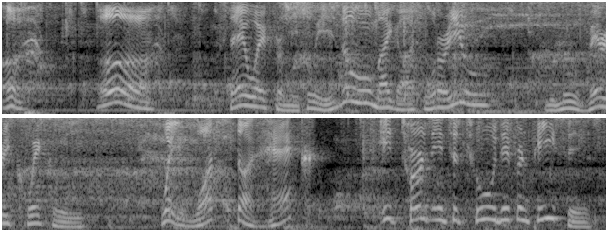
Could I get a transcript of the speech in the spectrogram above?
oh, oh. Stay away from me, please. Oh my gosh, what are you? You move very quickly. Wait, what the heck? It turns into two different pieces.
